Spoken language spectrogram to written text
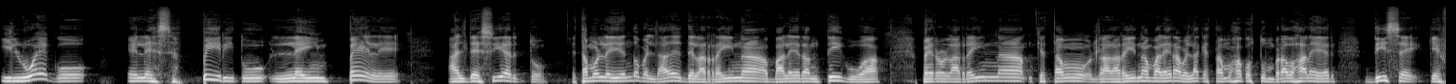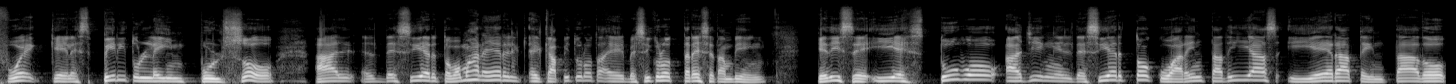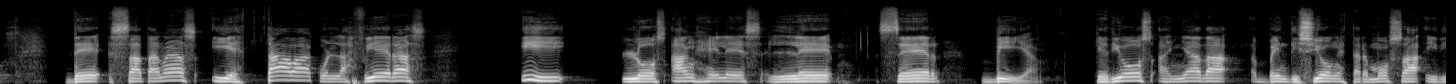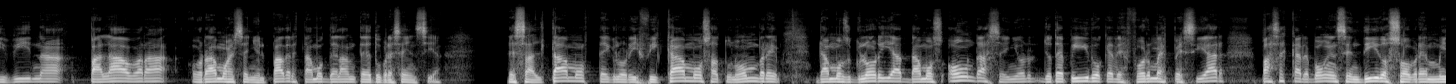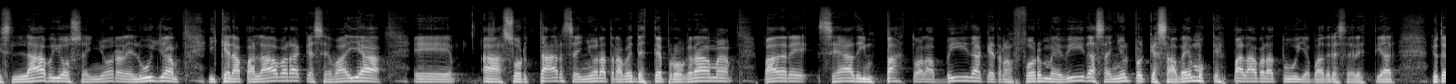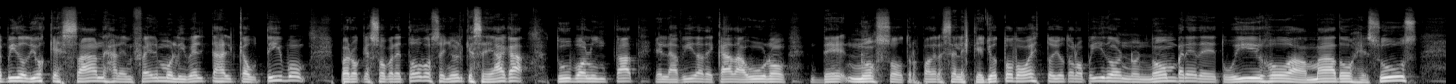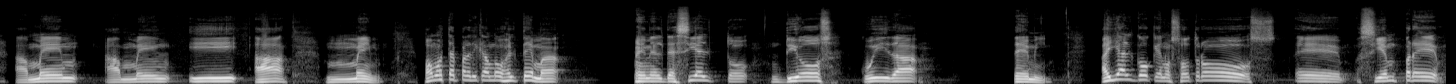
Y luego el Espíritu le impele al desierto Estamos leyendo, ¿verdad?, desde la Reina Valera antigua, pero la Reina que estamos, la Reina Valera, ¿verdad?, que estamos acostumbrados a leer, dice que fue que el Espíritu le impulsó al desierto. Vamos a leer el, el capítulo, el versículo 13 también, que dice, y estuvo allí en el desierto 40 días y era tentado de Satanás y estaba con las fieras y los ángeles le servían. Que Dios añada bendición esta hermosa y divina palabra. Oramos al Señor Padre, estamos delante de tu presencia. Te saltamos, te glorificamos a tu nombre, damos gloria, damos honra, Señor. Yo te pido que de forma especial pases carbón encendido sobre mis labios, Señor, aleluya, y que la palabra que se vaya eh, a Señor, a través de este programa. Padre, sea de impacto a la vida, que transforme vida, Señor, porque sabemos que es palabra tuya, Padre Celestial. Yo te pido, Dios, que sanes al enfermo, libertas al cautivo, pero que sobre todo, Señor, que se haga tu voluntad en la vida de cada uno de nosotros, Padre Celestial. Yo todo esto, yo te lo pido en el nombre de tu Hijo, amado Jesús. Amén, amén y amén. Vamos a estar predicando el tema en el desierto, Dios cuida de mí. Hay algo que nosotros eh, siempre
